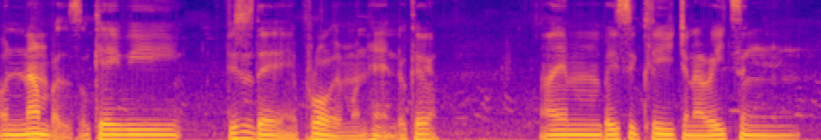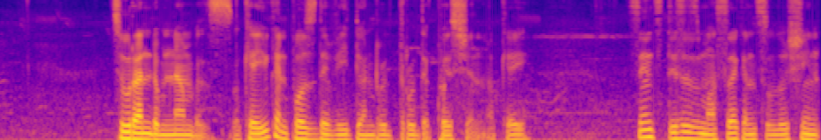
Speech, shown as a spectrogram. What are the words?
On numbers, okay. We. This is the problem on hand, okay. I'm basically generating two random numbers. Okay, you can pause the video and read through the question. Okay, since this is my second solution,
